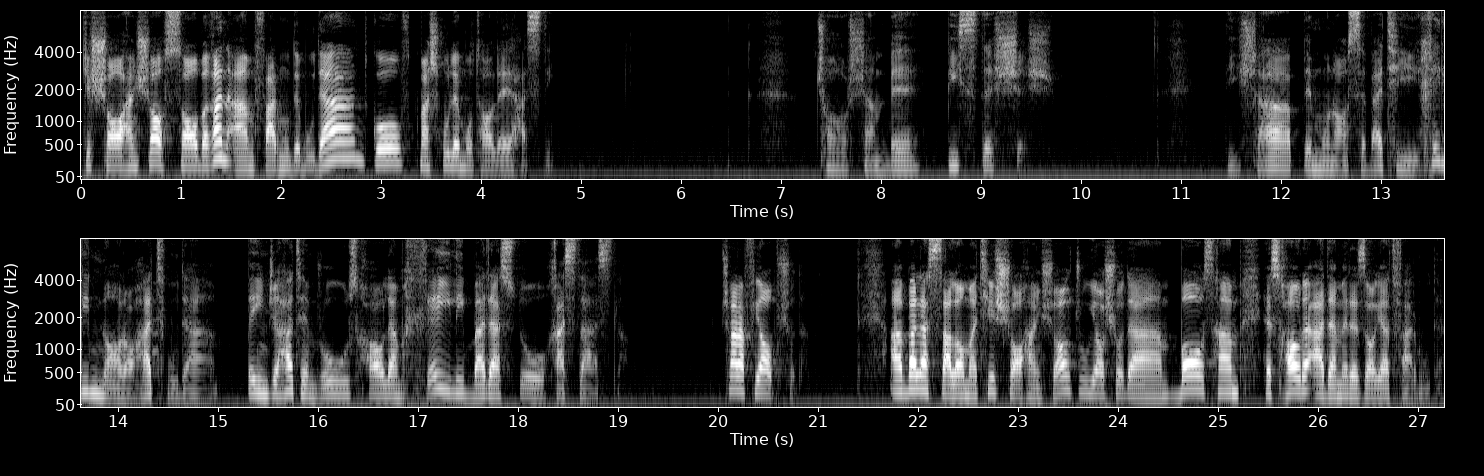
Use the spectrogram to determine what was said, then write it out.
که شاهنشاه سابقا امر فرموده بودند گفت مشغول مطالعه هستیم. چهارشنبه 26 دیشب به مناسبتی خیلی ناراحت بودم. به این جهت امروز حالم خیلی بد است و خسته هستم. شرفیاب شدم. اول از سلامتی شاهنشاه جویا شدم باز هم اظهار عدم رضایت فرمودند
